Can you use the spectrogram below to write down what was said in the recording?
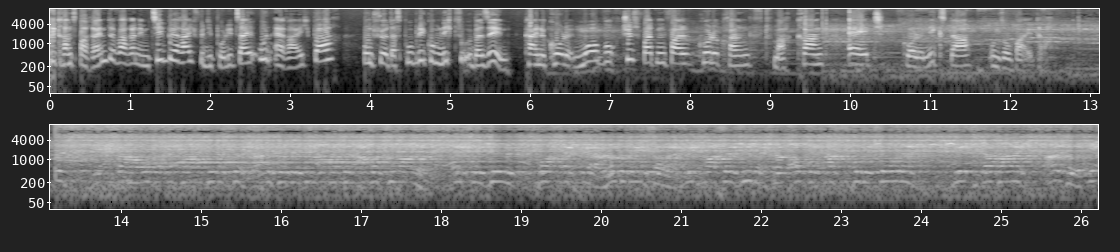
Die Transparente waren im Zielbereich für die Polizei unerreichbar und für das Publikum nicht zu übersehen. Keine Kohle in Moorburg, Tschüss Vattenfall, Kohlekraft macht krank, AIDS, Kohle nix da und so weiter. Mit dabei. Also, ihr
